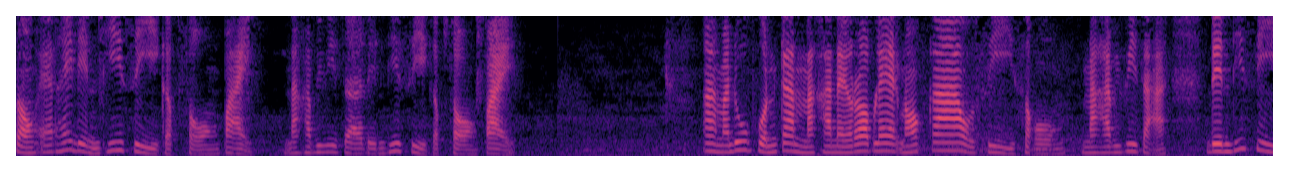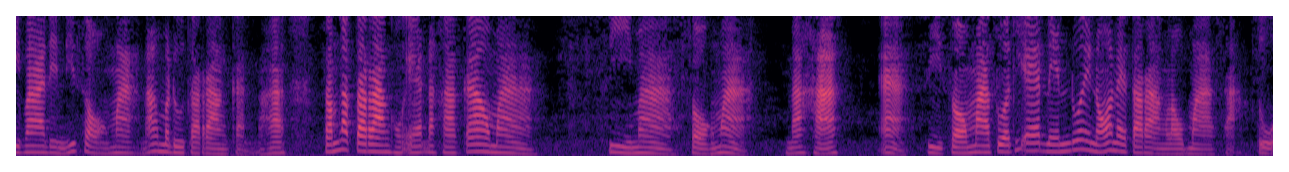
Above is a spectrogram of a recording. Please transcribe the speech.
12 แอดให้เด่นที่ 4 กับ 2 ไปนะคะ พี่พี่จ๋าเด่นที่ 4 กับ 2 ไป อะมาดูผลกันนะคะในรอบแรกเนาะ9 4 2นะคะพี่พี่จ๋าเด่นที่4มาเด่นที่2มานะมาดูตารางกันนะคะสำหรับตารางของแอดนะคะ9มา4มา2มานะคะอะ4 2มาตัวที่แอดเน้นด้วยเนาะในตารางเรามา3ตัว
